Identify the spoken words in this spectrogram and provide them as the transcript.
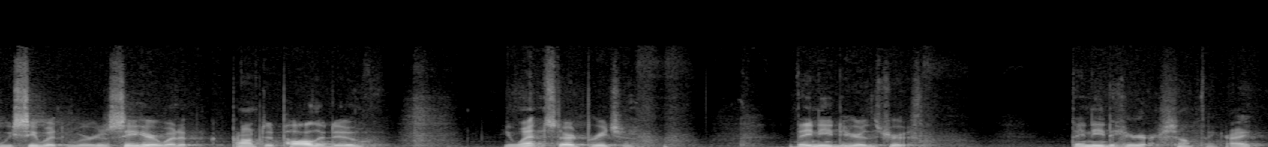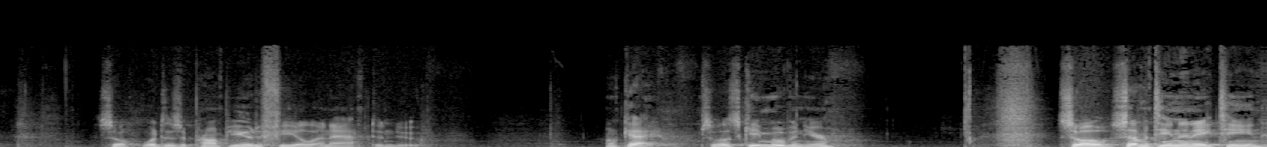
we see what we're going to see here, what it prompted Paul to do, he went and started preaching. They need to hear the truth. They need to hear something, right? So, what does it prompt you to feel and act and do? Okay, so let's keep moving here. So, 17 and 18.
